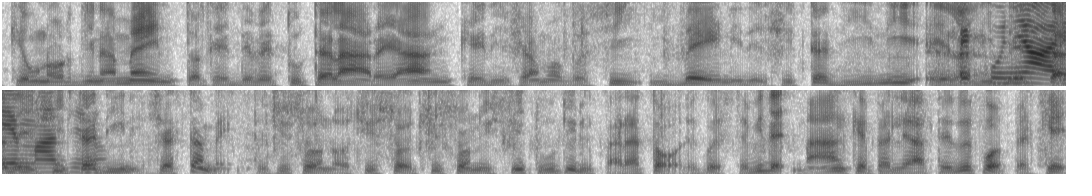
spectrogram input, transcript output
che, un ordinamento che deve tutelare anche diciamo così, i beni dei cittadini e, e la libertà dei immagino. cittadini, certamente ci sono, ci, so, ci sono, istituti riparatori, questo è evidente, ma anche per le altre due forme, perché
